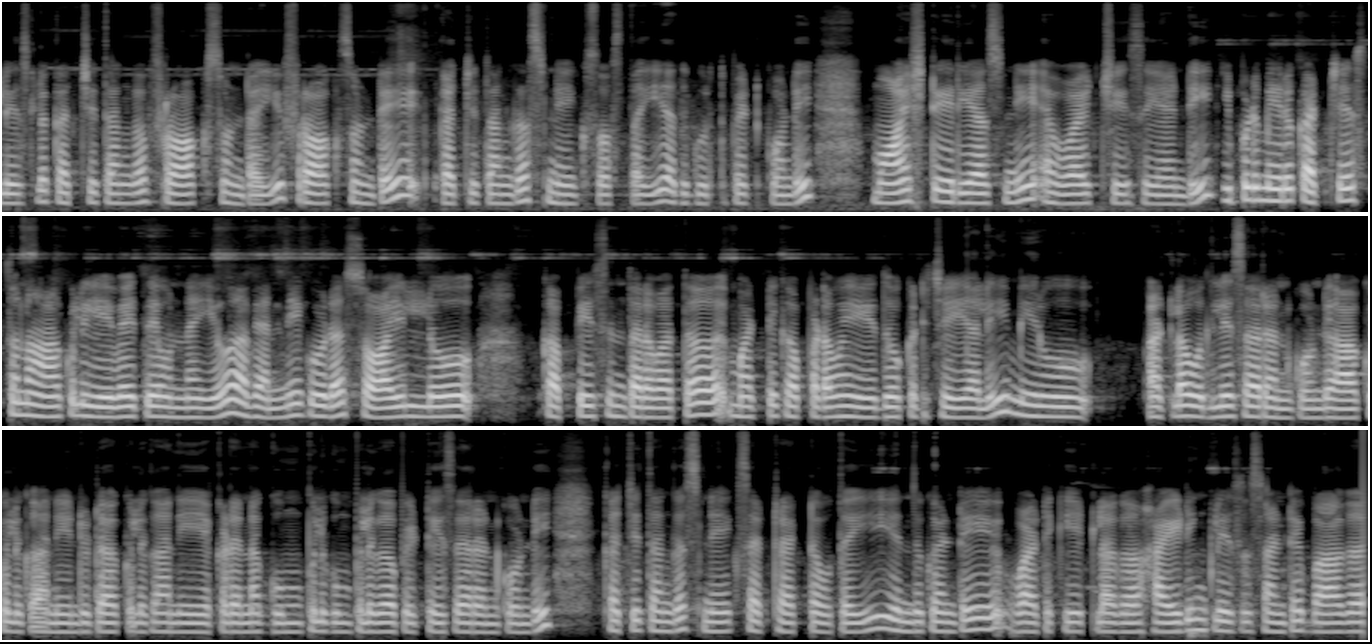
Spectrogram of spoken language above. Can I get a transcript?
ప్లేస్‌లో ఖచ్చితంగా ఫ్రాక్స్ ఉంటాయి. ఫ్రాక్స్ ఉంటే ఖచ్చితంగా స్నేక్స్ వస్తాయి. అది గుర్తుపెట్టుకోండి. మాయిస్ట్ ఏరియాస్‌ని అవాయిడ్ చేసేయండి. ఇప్పుడు మీరు కట్ చేస్తున్న ఆకులు ఏవైతే ఉన్నాయో అవన్నీ కూడా సాయిల్‌లో కప్పేసిన తర్వాత మట్టి కప్పడం ఏదో ఒకటి చేయాలి. మీరు అట్లా వదిలేసారనుకోండి ఆకులు కానీ, ఎండుటాకులు కానీ ఎక్కడైనా గుంపులు గుంపులుగా పెట్టేశారనుకోండి ఖచ్చితంగా స్నేక్స్ అట్రాక్ట్ అవుతాయి. ఎందుకంటే వాటికి ఇట్లాగా హైడింగ్ ప్లేసెస్ అంటే బాగా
